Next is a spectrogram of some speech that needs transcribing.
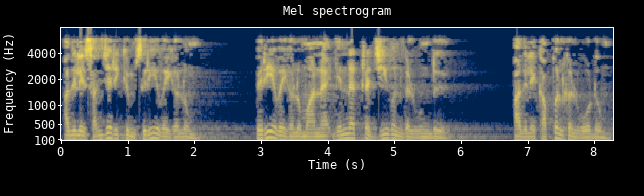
அதிலே சஞ்சரிக்கும் சிறியவைகளும் பெரியவைகளுமான எண்ணற்ற ஜீவன்கள் உண்டு. அதிலே கப்பல்கள் ஓடும்.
